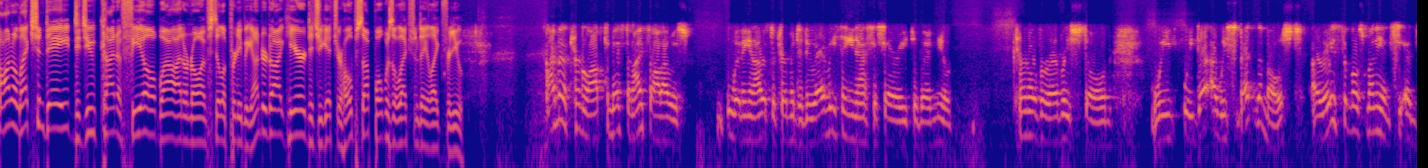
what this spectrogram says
on election day, did you kind of feel, well, I don't know, I'm still a pretty big underdog here? Did you get your hopes up? What was election day like for you? I'm an eternal optimist, and I thought I was winning, and I was determined to do everything necessary to win. You know, turn over every stone. We we de- uh, we spent the most. I raised the most money and, and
